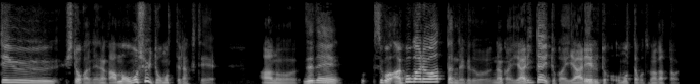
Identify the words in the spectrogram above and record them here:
ていう人がね、なんかあんま面白いと思ってなくて、あの、全然、すごい憧れはあったんだけど、なんかやりたいとかやれるとか思ったことなかったわ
